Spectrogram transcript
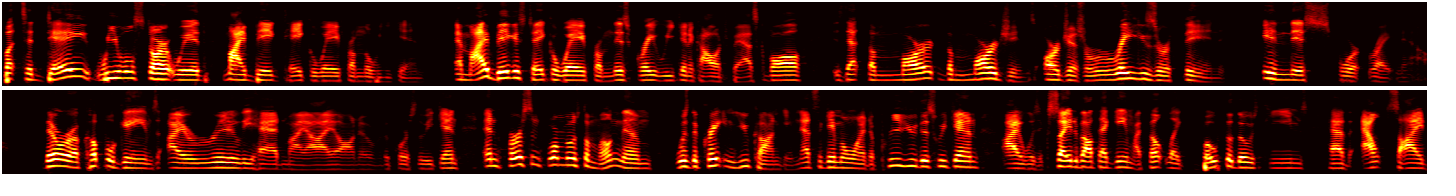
But today, we will start with my big takeaway from the weekend. And my biggest takeaway from this great weekend of college basketball is that the mar- the margins are just razor thin in this sport right now there were a couple games I really had my eye on over the course of the weekend. And first and foremost among them was the Creighton UConn game. That's the game I wanted to preview this weekend. I was excited about that game. I felt like both of those teams have outside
